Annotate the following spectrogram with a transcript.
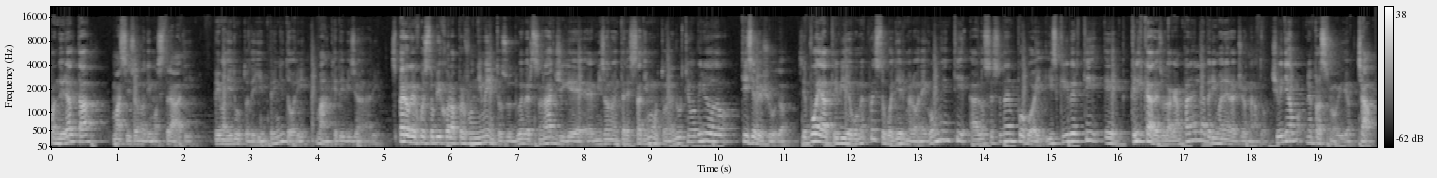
quando in realtà, ma si sono dimostrati prima di tutto degli imprenditori, ma anche dei visionari. Spero che questo piccolo approfondimento su due personaggi che eh, mi sono interessati molto nell'ultimo periodo ti sia piaciuto. Se vuoi altri video come questo puoi dirmelo nei commenti e allo stesso tempo puoi iscriverti e cliccare sulla campanella per rimanere aggiornato. Ci vediamo nel prossimo video. Ciao!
